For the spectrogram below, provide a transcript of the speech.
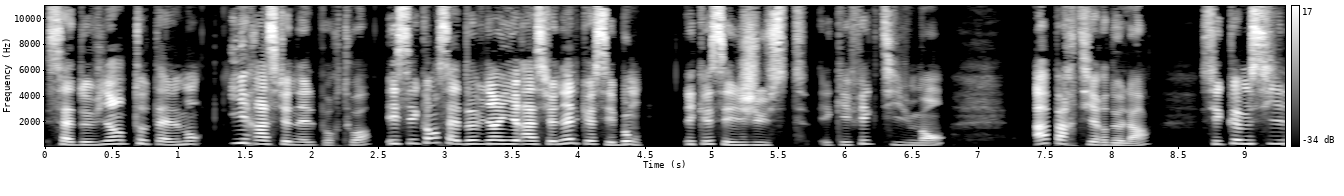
ça devient totalement irrationnel pour toi. Et c'est quand ça devient irrationnel que c'est bon et que c'est juste. Et qu'effectivement, à partir de là, c'est comme si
